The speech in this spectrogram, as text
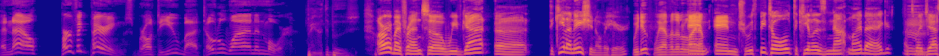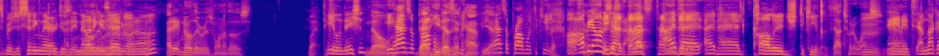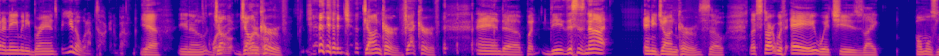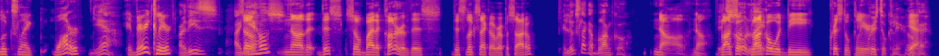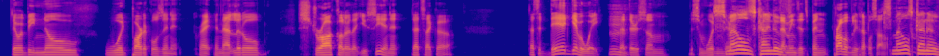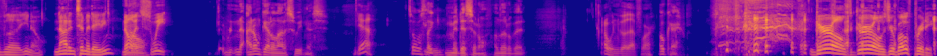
And now, Perfect Pairings, brought to you by Total Wine and More. Bring out the booze. All right, my friend. So we've got uh, Tequila Nation over here. We do. We have a little lineup. And, and truth be told, tequila is not my bag. That's why Hmm. Jasper's just sitting there, just nodding his head, going, "Uh huh." I didn't know there was one of those. What Tequila Nation? No, he has a that problem. he with doesn't tequila. have. He has a problem with tequila. Uh, I'll be honest. He has the I've, last time I've did had it. I've had college tequilas. that's what it was. Mm. Yeah. and it's I'm not going to name any brands, but you know what I'm talking about. Yeah. You know, Cuervo- John, John Cuervo. Curve, John Curve, Jack Curve, and uh, but the, this is not any John Curves. So let's start with A, which is like almost looks like water. yeah. Very clear. Are these So- añejos? no, that this. So by the color of this, this looks like a reposado. it looks like a blanco, No, no. It's Blanco. so. Blanco would be crystal clear. crystal clear. Yeah. Okay. there would be no wood particles in it, right? And that little straw color that you see in it, that's like a that's a dead giveaway Hmm. that there's some there's some wood in Smells kind of That means it's been probably reposado. smells kind of uh, you know not intimidating. No, No. it's sweet. I don't get a lot of sweetness. Yeah, It's almost like Mhm. medicinal a little bit. I wouldn't go that far. Okay. girls, girls, you're both pretty.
